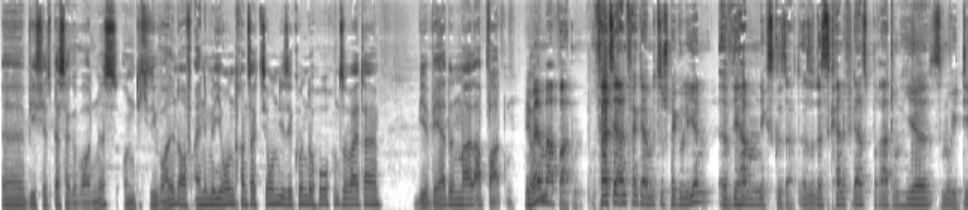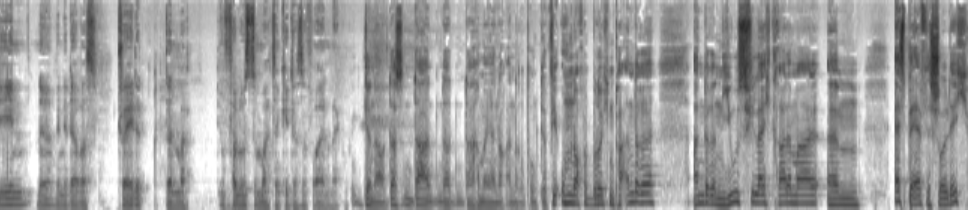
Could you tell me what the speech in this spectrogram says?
äh, wie es jetzt besser geworden ist. Und sie wollen auf eine Million Transaktionen die Sekunde hoch und so weiter. Wir werden mal abwarten. Wir ne? werden mal abwarten. Falls ihr anfängt damit zu spekulieren, äh, wir haben nichts gesagt. Also das ist keine Finanzberatung hier, es sind nur Ideen. Ne? Wenn ihr da was tradet, dann macht Verluste macht, dann geht das auf euren Nacken. Genau, das, da, da, da haben wir ja noch andere Punkte. Um noch durch ein paar andere, andere News vielleicht gerade mal. Ähm, SBF ist schuldig.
